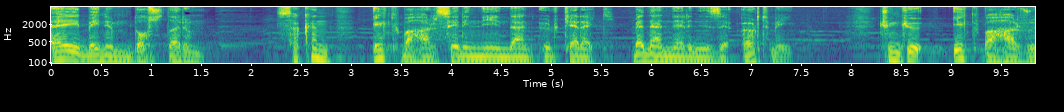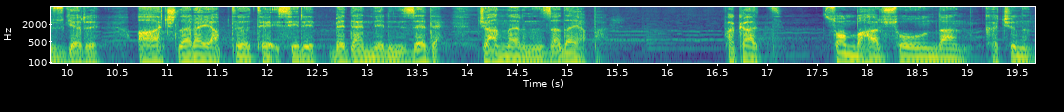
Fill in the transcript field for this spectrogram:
ey benim dostlarım, sakın ilkbahar serinliğinden ürkerek bedenlerinizi örtmeyin. Çünkü ilkbahar rüzgarı ağaçlara yaptığı tesiri bedenlerinize de canlarınıza da yapar. Fakat sonbahar soğuğundan kaçının.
